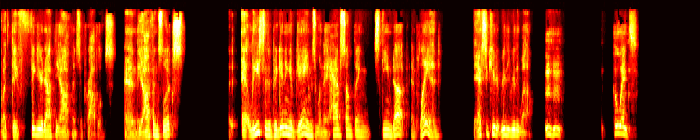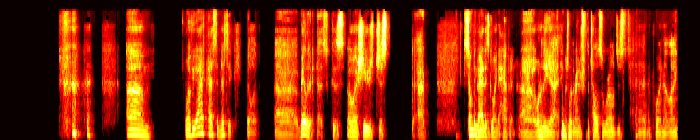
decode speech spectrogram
but they figured out the offensive problems, and the offense looks. At least at the beginning of games, when they have something schemed up and planned, they execute it really, really well. Mm-hmm. Who wins? um, well, if you ask pessimistic, Philip, uh, Baylor does because OSU is just uh, something bad is going to happen. Uh, one of the, uh, I think it was one of the writers for the Tulsa World just had to point out like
